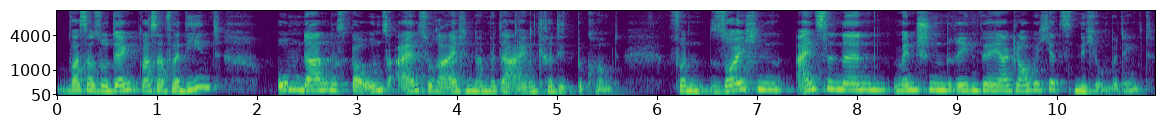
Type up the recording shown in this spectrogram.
was er so denkt, was er verdient, um dann das bei uns einzureichen, damit er einen Kredit bekommt. Von solchen einzelnen Menschen reden wir ja, glaube ich, jetzt nicht unbedingt.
